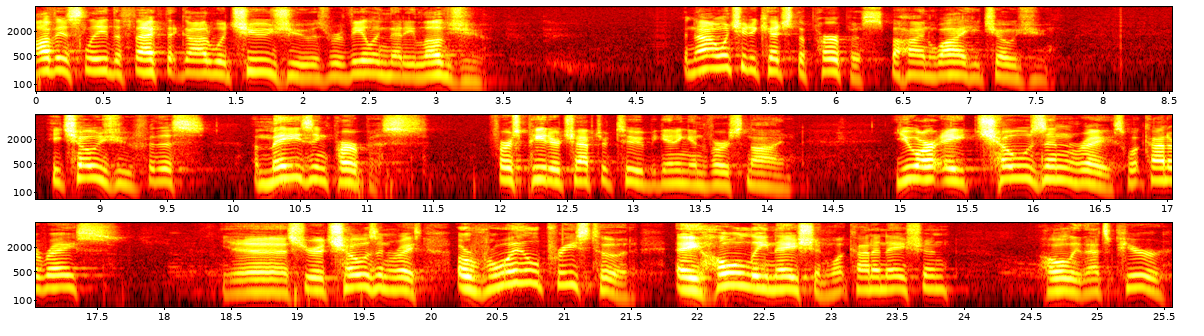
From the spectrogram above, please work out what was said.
Obviously, the fact that God would choose you is revealing that He loves you. And now I want you to catch the purpose behind why He chose you. He chose you for this amazing purpose. 1 Peter chapter 2, beginning in verse 9. You are a chosen race. What kind of race? Yes, you're a chosen race, a royal priesthood a holy nation. What kind of nation? Holy, that's pure.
